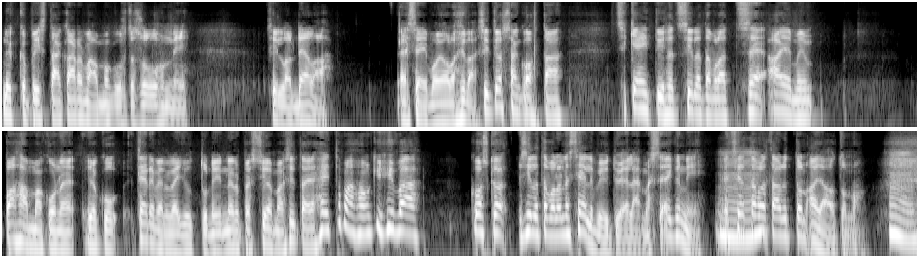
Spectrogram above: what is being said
nyt kun pistää karvaan makusta suuhun, niin silloin dela. Ja se ei voi olla hyvä. Sitten jossain kohtaa se kehittyy sillä tavalla, että se aiemmin pahanmakuinen joku terveellinen juttu, niin ne rupesi syömään sitä. Ja hei, tämähän onkin hyvä, koska sillä tavalla ne selviytyy elämässä, eikö niin? Mm-hmm. Että sillä tavalla tämä nyt on ajautunut. Mm.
